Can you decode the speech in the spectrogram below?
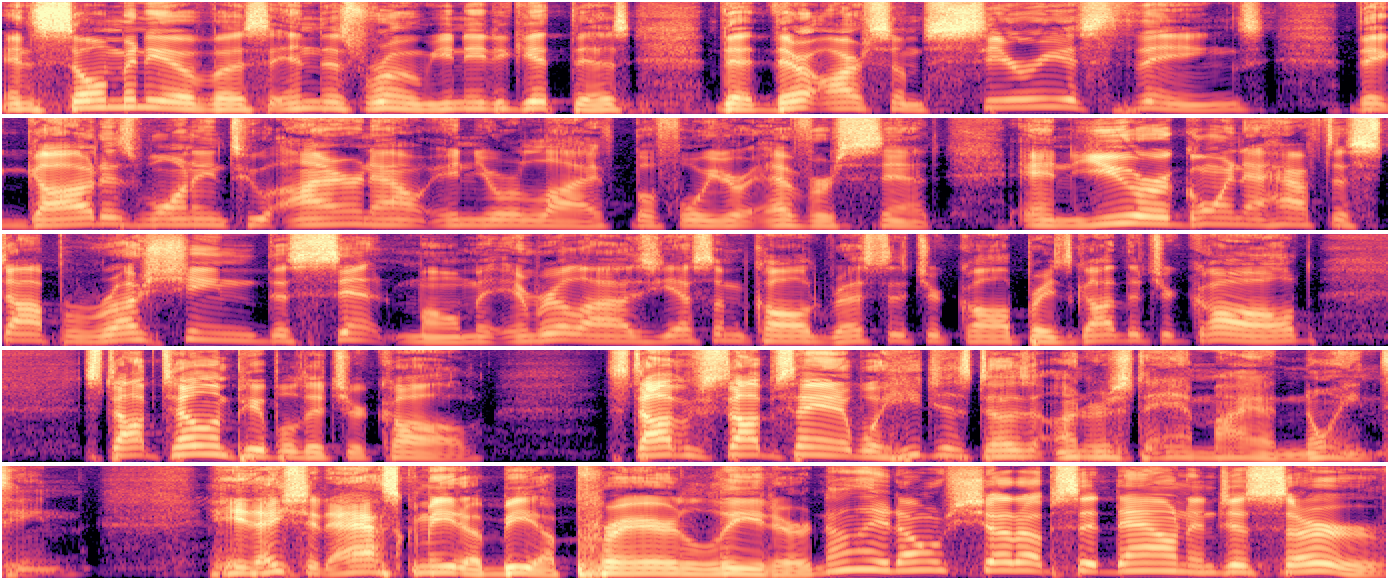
And so many of us in this room, you need to get this that there are some serious things that God is wanting to iron out in your life before you're ever sent. And you are going to have to stop rushing the sent moment and realize, yes, I'm called. Rest that you're called. Praise God that you're called. Stop telling people that you're called. Stop, stop saying, well, he just doesn't understand my anointing. He, they should ask me to be a prayer leader. No, they don't. Shut up, sit down, and just serve.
